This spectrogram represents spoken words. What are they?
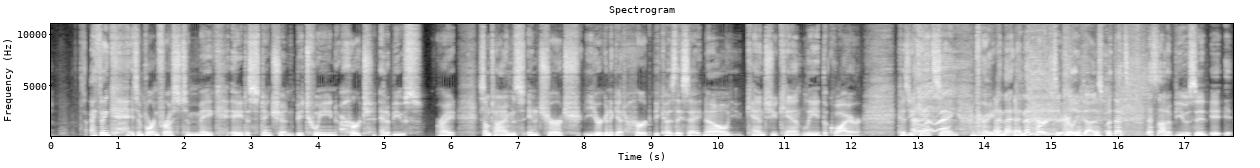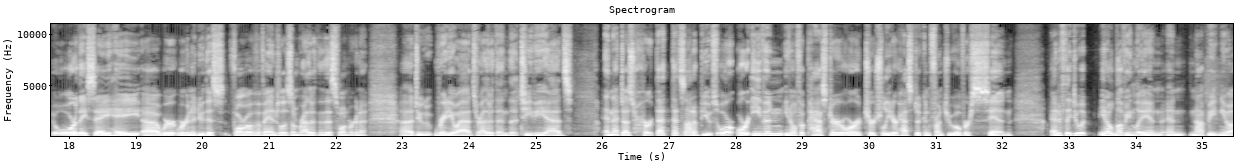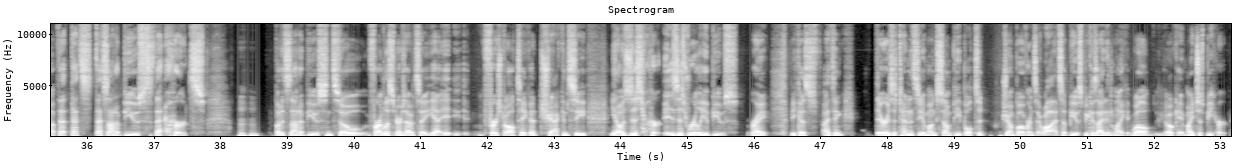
I think it's important for us to make a distinction between hurt and abuse right? Sometimes in a church, you're going to get hurt because they say, no, you can't, you can't lead the choir because you can't sing, right? And that, and that hurts. It really does. But that's, that's not abuse. It, it or they say, hey, uh, we're, we're going to do this form of evangelism rather than this one. We're going to uh, do radio ads rather than the TV ads and that does hurt. That that's not abuse. Or or even, you know, if a pastor or a church leader has to confront you over sin, and if they do it, you know, lovingly and and not beating you up, that that's that's not abuse. That hurts. Mm-hmm. But it's not abuse. And so for our listeners, I would say, yeah, it, first of all, take a check and see, you know, is this hurt? Is this really abuse? Right. Because I think there is a tendency among some people to jump over and say, well, that's abuse because I didn't like it. Well, okay, it might just be hurt.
